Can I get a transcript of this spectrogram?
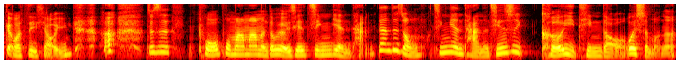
给我自己消音，就是婆婆妈妈们都会有一些经验谈，但这种经验谈呢，其实是。可以听的哦，为什么呢？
